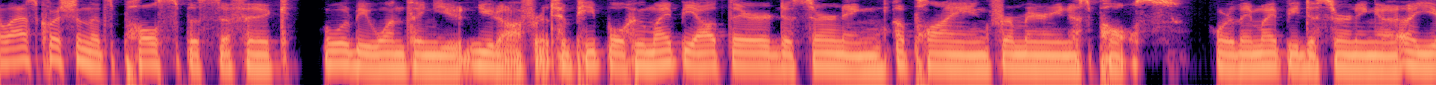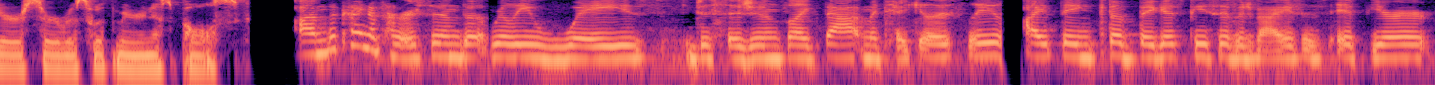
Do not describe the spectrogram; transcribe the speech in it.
last question that's pulse specific what would be one thing you'd, you'd offer to people who might be out there discerning applying for Marianist Pulse, or they might be discerning a, a year service with Marianist Pulse? I'm the kind of person that really weighs decisions like that meticulously. I think the biggest piece of advice is if you're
